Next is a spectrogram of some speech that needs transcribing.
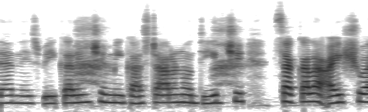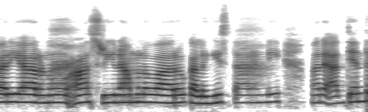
దాన్ని స్వీకరించి మీ కష్టాలను తీర్చి సకల ఐశ్వర్యాలను ఆ శ్రీరాముల వారు కలిగిస్తారండి. మరి అత్యంత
